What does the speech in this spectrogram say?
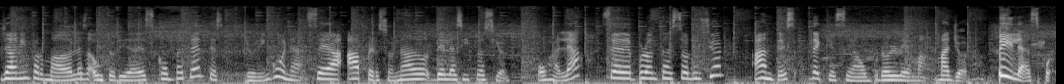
ya han informado a las autoridades competentes, pero ninguna se ha apersonado de la situación. Ojalá se dé pronta solución antes de que sea un problema mayor. Pilas pues.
